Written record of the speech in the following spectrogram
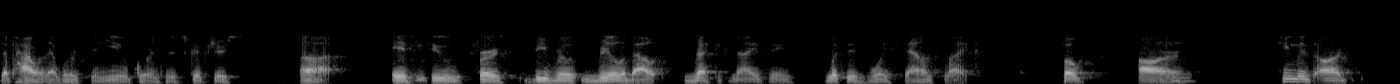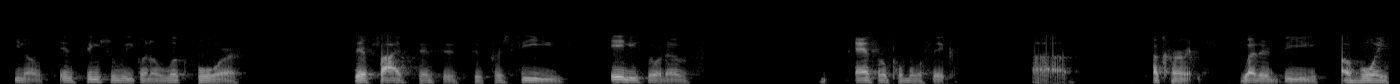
the power that works in you according to the scriptures, uh, is to first be real, real about recognizing what this voice sounds like. Folks are humans are, you know, instinctually going to look for their five senses to perceive any sort of anthropomorphic uh, occurrence, whether it be a voice,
